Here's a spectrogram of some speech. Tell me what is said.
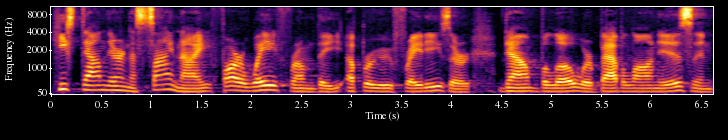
he's down there in the Sinai, far away from the upper Euphrates or down below where Babylon is and,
